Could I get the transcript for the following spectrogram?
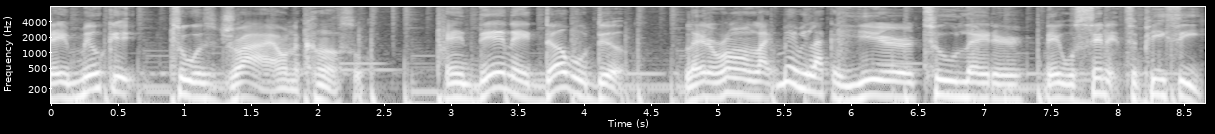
They milk it to its dry on the console. And then they double dip later on, like maybe like a year or two later, they will send it to PC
